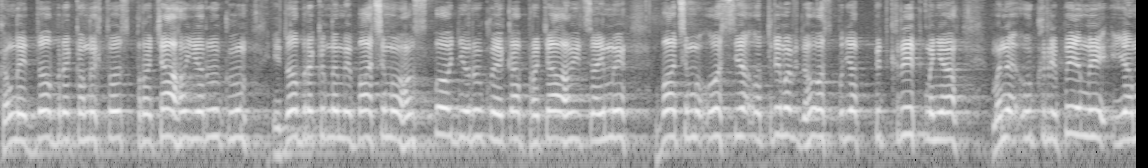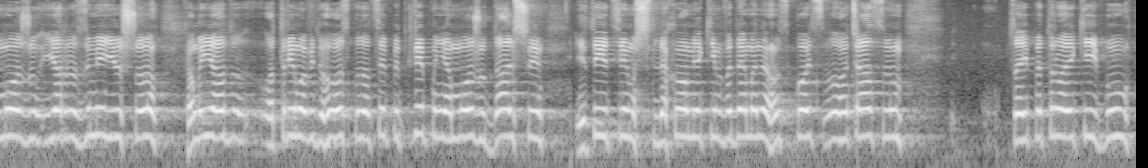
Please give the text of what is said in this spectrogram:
коли добре, коли хтось протягує руку, і добре, коли ми бачимо Господню руку, яка протягується, і ми бачимо, ось я отримав від Господа підкріплення, мене укріпили, і я можу. І я розумію, що коли я отримав від Господа це підкріплення, можу далі йти цим шляхом, яким веде мене Господь свого часу. Цей Петро, який був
